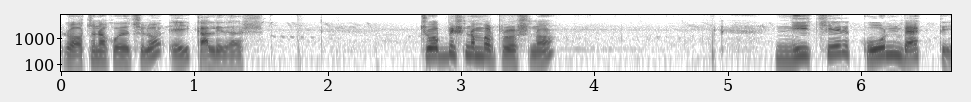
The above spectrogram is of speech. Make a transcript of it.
রচনা করেছিল এই কালিদাস। চব্বিশ নম্বর প্রশ্ন। নিচের কোন ব্যক্তি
